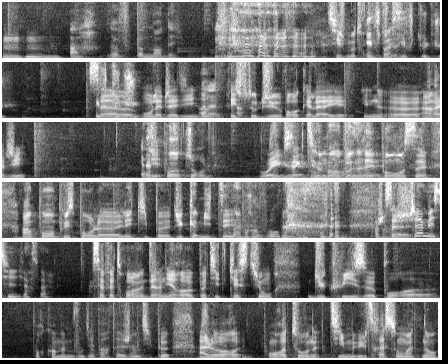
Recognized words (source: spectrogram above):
Mhm. Ah, ne faut pas demander. Si je me trompe pas, Rive Tutu. ça, euh, on l'a déjà dit. Ah. Riche Tuju, Brocalaï, euh, un Raji. Espotul. Oui, exactement. Bonne réponse. Un point en plus pour l'équipe du comité. Bah, bravo. J'aurais jamais su dire ça. Ça fait 3-1. Dernière euh, petite question du quiz pour, euh, pour quand même vous départager un petit peu. Alors, on retourne Team Ultrason maintenant.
